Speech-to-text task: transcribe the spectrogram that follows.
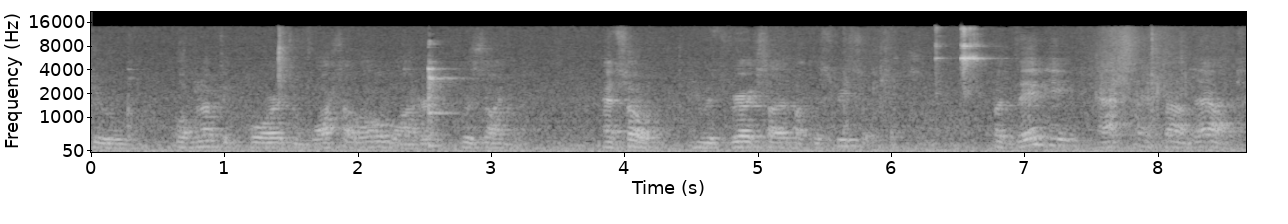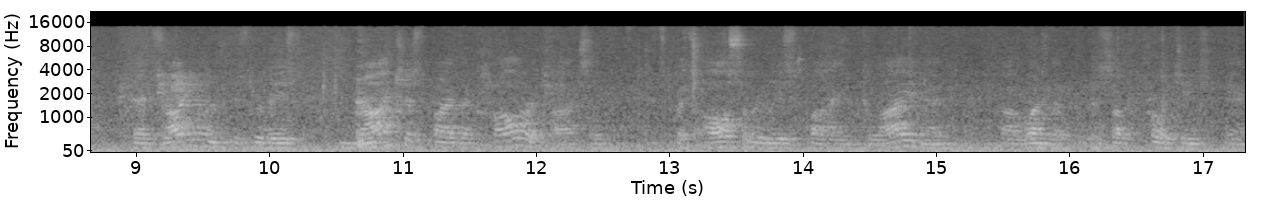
to open up the pores and wash out all the water was zonulin. And so he was very excited about this research. But then he actually found out that zonulin is released not just by the cholera toxin, but also released by gliadin, uh, one of the, the subproteins in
